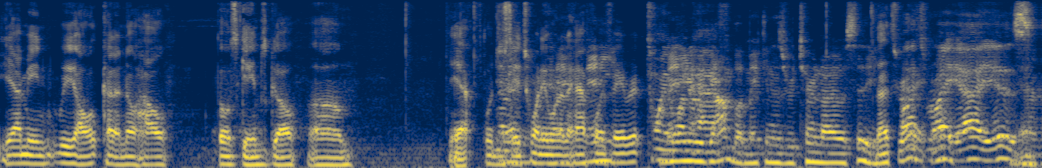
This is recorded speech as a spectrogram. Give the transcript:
Yeah, I mean, we all kind of know how those games go. Um, yeah, would you say Yeah, 21 and a half Manny- point favorite? 21 Manny and a half. Rugamba making his return to Iowa City. That's right. That's right. Yeah, he is. Yeah.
